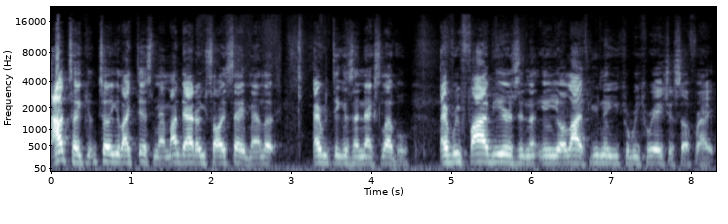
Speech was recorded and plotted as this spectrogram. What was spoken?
I'll take you, tell you like this, man. My dad used to always say, man, look, everything is the next level. Every five years in, the, in your life, you know you can recreate yourself, right?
